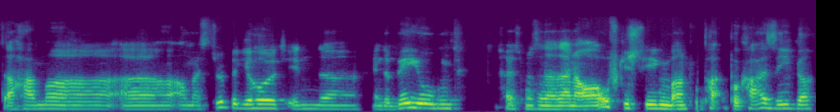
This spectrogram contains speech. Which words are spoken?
Da haben wir äh, auch mal Strippel geholt in der, in der B-Jugend. Das heißt, wir sind dann auch aufgestiegen, waren Pokalsieger,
